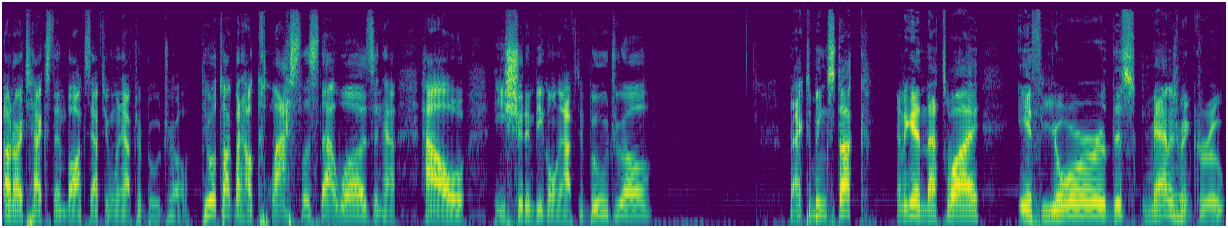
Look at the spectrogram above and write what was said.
on our text inbox after he went after Boudreau. People talk about how classless that was and how, how he shouldn't be going after Boudreau. Back to being stuck. And again, that's why if you're this management group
